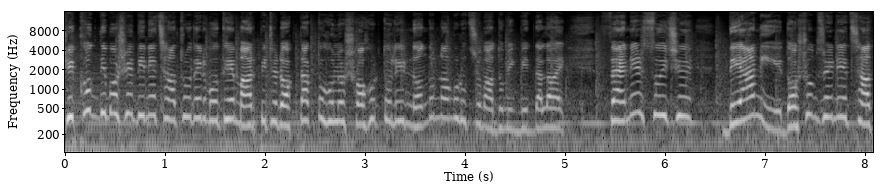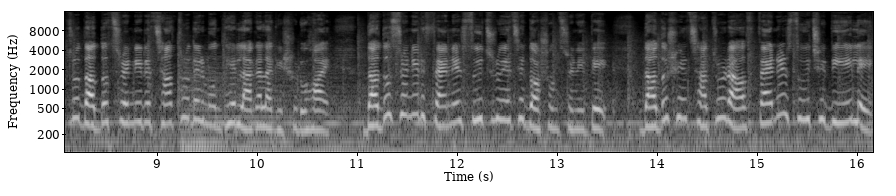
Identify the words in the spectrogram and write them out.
শিক্ষক দিবসের দিনে ছাত্রদের মধ্যে মারপিটে রক্তাক্ত হল শহরতলির নন্দননগর উচ্চ মাধ্যমিক বিদ্যালয়। ফ্যানের সুইচ দেয়া নিয়ে দশম শ্রেণির ছাত্র, দ্বাদশ শ্রেণির ছাত্রদের মধ্যে লাগালাগি শুরু হয়। দ্বাদশ শ্রেণির ফ্যানের সুইচ রয়েছে দশম শ্রেণীতে। দ্বাদশের ছাত্ররা ফ্যানের সুইচ দিয়ে এলে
